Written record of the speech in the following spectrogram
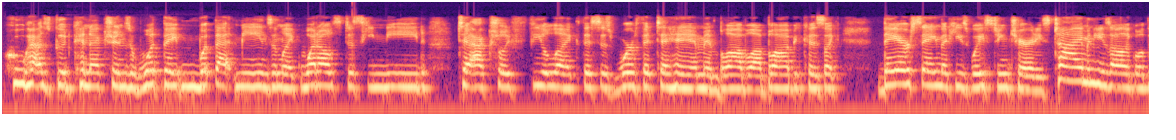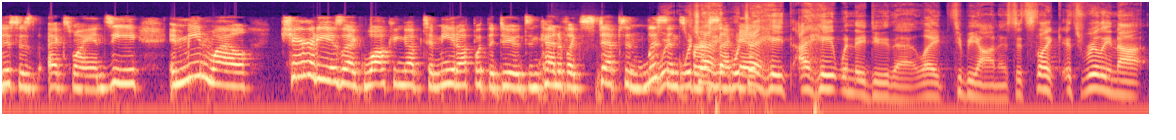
who has good connections what they what that means and like what else does he need to actually feel like this is worth it to him and blah blah blah because like they are saying that he's wasting charity's time and he's all like well this is x y and z and meanwhile charity is like walking up to meet up with the dudes and kind of like steps and listens which for a I second which I hate. I hate when they do that. Like to be honest, it's like it's really not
